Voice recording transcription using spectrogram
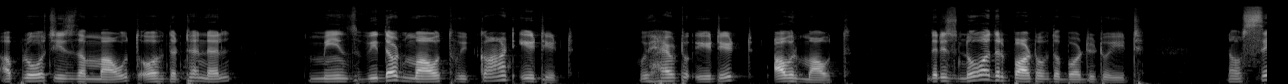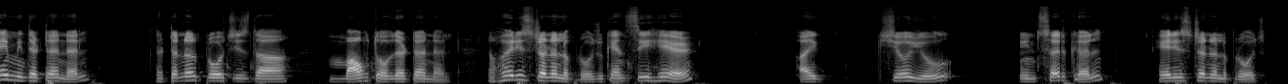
Approach is the mouth of the tunnel. Means without mouth we can't eat it. We have to eat it our mouth. There is no other part of the body to eat. Now same in the tunnel. The tunnel approach is the mouth of the tunnel. Now where is tunnel approach? You can see here I show you in circle here is tunnel approach.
